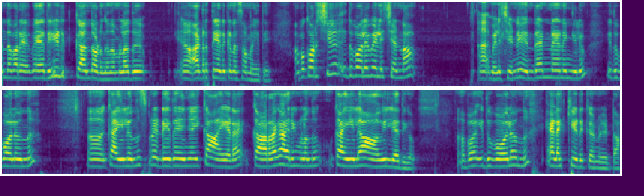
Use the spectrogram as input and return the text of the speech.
എന്താ പറയുക വേദന എടുക്കാൻ തുടങ്ങും. നമ്മളത് അടർത്തി എടുക്കുന്ന സമയത്ത്. അപ്പോൾ കുറച്ച് ഇതുപോലെ വെളിച്ചെണ്ണ വെളിച്ചെണ്ണ എന്തെണ്ണയാണെങ്കിലും ഇതുപോലെ ഒന്ന് കയ്യിലൊന്ന് സ്പ്രെഡ് ചെയ്ത് കഴിഞ്ഞാൽ ഈ കായയുടെ കറ കാര്യങ്ങളൊന്നും കയ്യിലാവില്ല അധികം. അപ്പോൾ ഇതുപോലെ ഒന്ന് ഇളക്കിയെടുക്കണം കേട്ടോ.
